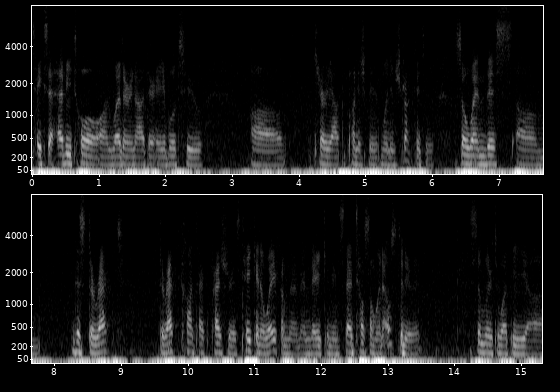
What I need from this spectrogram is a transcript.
takes a heavy toll on whether or not they're able to uh, carry out the punishment when instructed to. So when this um, this direct direct contact pressure is taken away from them, and they can instead tell someone else to do it, similar to what the uh,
